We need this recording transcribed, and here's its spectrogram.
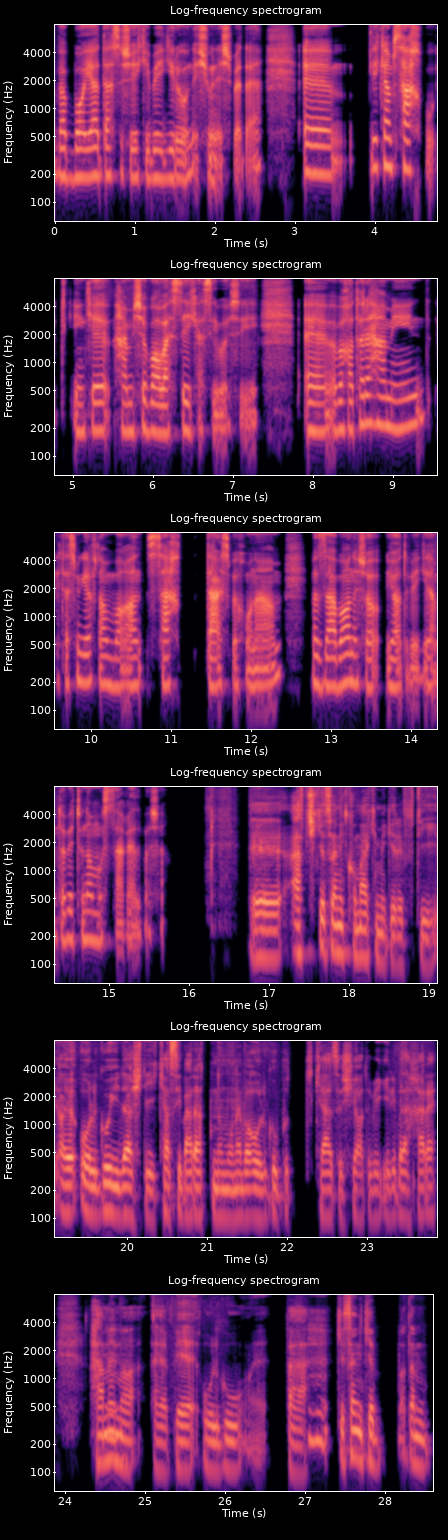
و باید دستش یکی بگیره و نشونش بده. یکم سخت بود اینکه همیشه وابسته کسی باشی و به خاطر همین تصمیم گرفتم واقعا سخت درس بخونم و زبانش رو یاد بگیرم تا بتونم مستقل باشم از چه کسانی کمک می‌گرفتی؟ آیا الگویی داشتی؟ کسی برات نمونه و الگو بود که ازش یاد بگیری؟ بالاخره همه ما به الگو و کسانی که آدم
